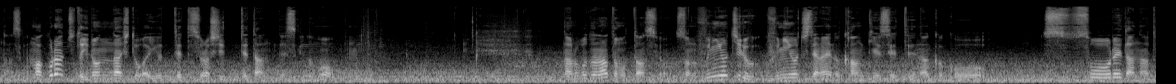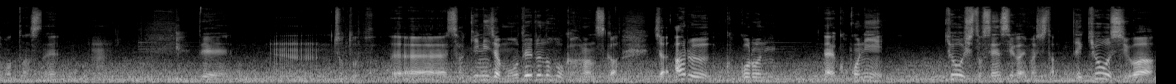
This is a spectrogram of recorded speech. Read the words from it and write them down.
なんですけど、まあ、これはちょっといろんな人が言っててそれは知ってたんですけども、うん。なるほどなと思ったんですよ。その腑に落ちる腑に落ちてないの関係性ってなんかこうそれだなと思ったんですね、うん、でうんちょっと、えー先にじゃあモデルの方から話すか。じゃあある心に、えーここに教師と先生がいました。で教師は、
